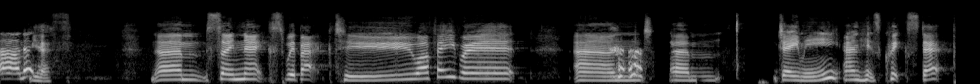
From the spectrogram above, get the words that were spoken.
Uh, next. yes. Um. So next, we're back to our favourite, and um, Jamie and his quick step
